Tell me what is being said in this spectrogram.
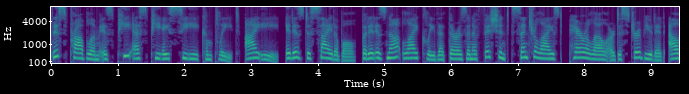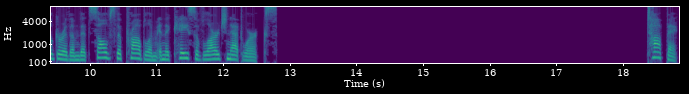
This problem is PSPACE complete i.e., it is decidable but it is not likely that there is an efficient centralized, parallel or distributed algorithm that solves the problem in the case of large networks. Topic:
